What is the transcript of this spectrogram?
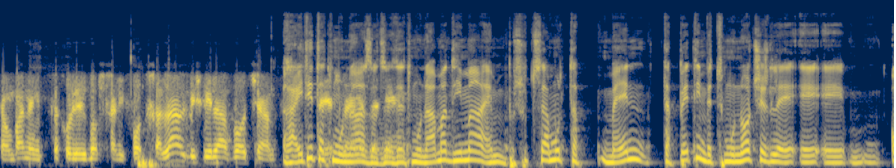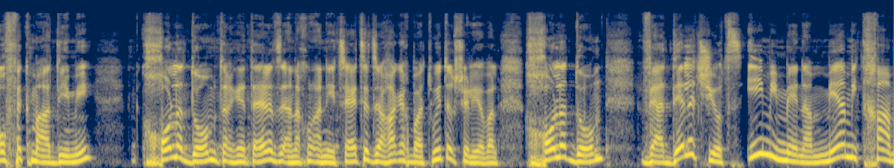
כמובן הם יצטרכו ללבוש חליפות חלל בשביל לעבוד שם. ראיתי את התמונה הזאת, זו תמונה מדהימה, הם פשוט שמו טפ, מעין טפטים ותמונות של אה, אה, אופק מאדימי, חול אדום, תאר את זה, אנחנו, אני אצייץ את זה אחר כך בטוויטר שלי, אבל חול אדום, והדלת שיוצאים ממנה, מהמתחם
